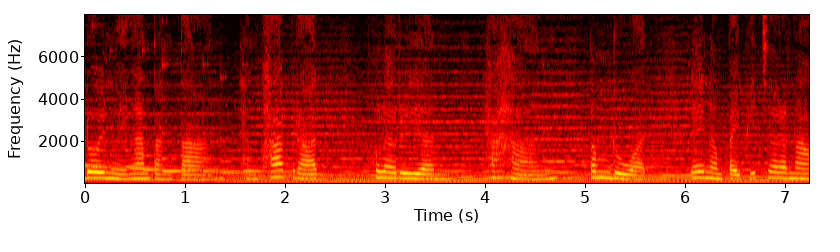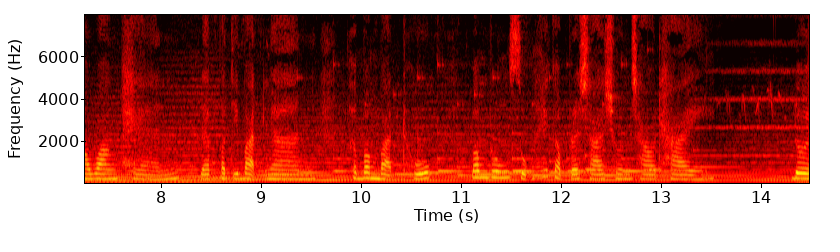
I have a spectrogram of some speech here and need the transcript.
โดยหน่วยงานต่างๆ ทั้งภาครัฐ พลเรือน ทหาร ตำรวจ ได้นำไปพิจารณาวางแผน และปฏิบัติงาน เพื่อบำบัดทุกข์บำรุงสุขให้กับประชาชนชาวไทย โดย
